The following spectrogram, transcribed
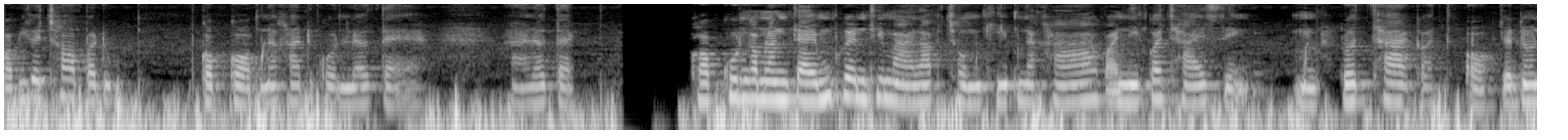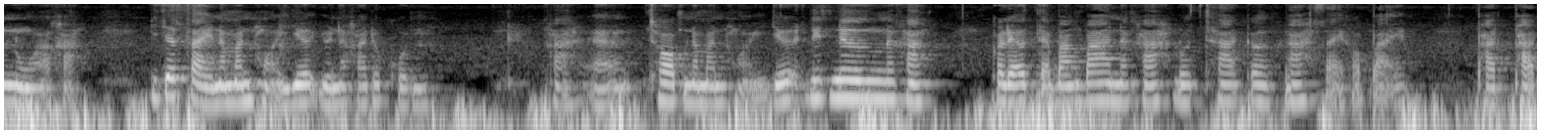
อบๆพี่ก็ชอบปลาดุกกรอบๆนะคะ ทุกคนแล้วแต่แล้วแต่ขอบคุณกำลังใจเพื่อนๆที่มารับชมคลิปนะคะ วันนี้ก็ใช้เสียงมันรสชาติก็ออกจะนัวๆค่ะ พี่จะใส่น้ำมันหอยเยอะอยู่นะคะ ทุกคนค่ะชอบน้ำมันหอยเยอะนิดนึงนะคะ ก็แล้วแต่บางบ้านนะคะ รสชาติก็คือใส่เข้าไป ผัดผัด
